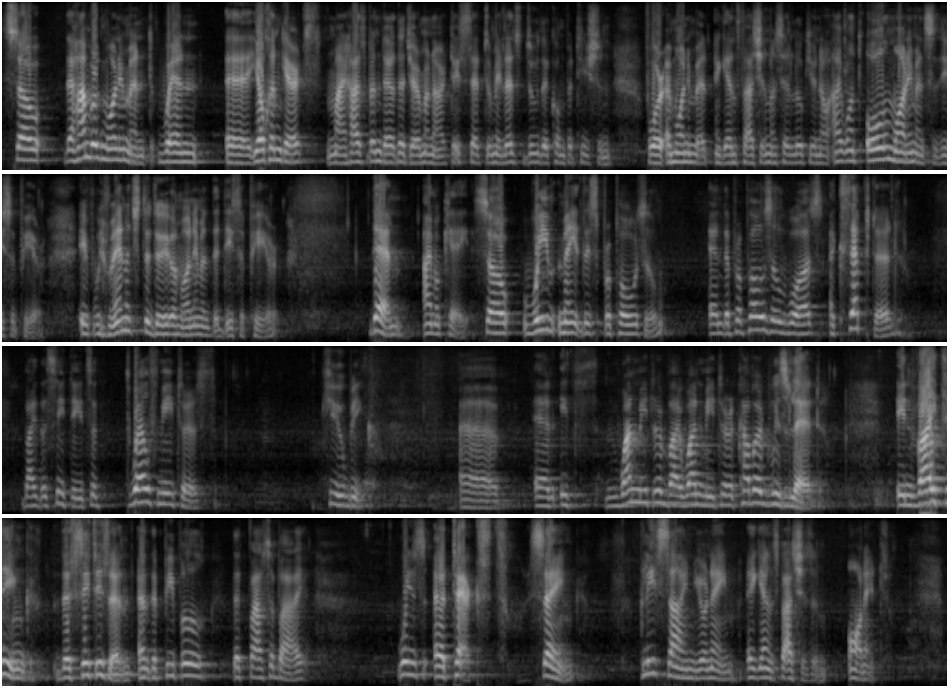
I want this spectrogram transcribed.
So the Hamburg Monument, when uh, Jochen Gerz, my husband, there, the German artist, said to me, let's do the competition for a monument against fascism. I said, look, you know, I want all monuments to disappear. If we manage to do a monument that disappear, then I'm okay. So we made this proposal, and the proposal was accepted by the city. It's a 12 meters cubic, uh, and it's one meter by one meter covered with lead, inviting the citizen and the people that pass by with a text saying, please sign your name against fascism on it.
